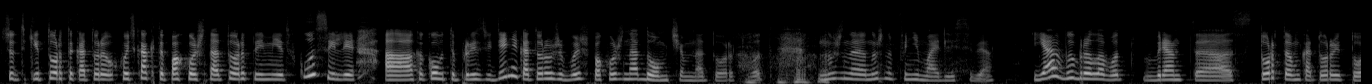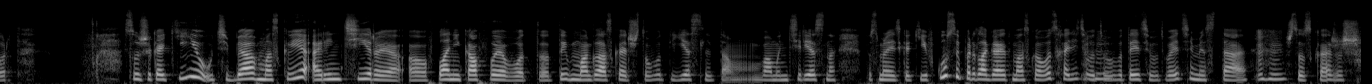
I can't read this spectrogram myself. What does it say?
все таки торта, который хоть как-то похож на торт и имеет вкус, или а, какого-то произведения, которое уже больше похоже на дом, чем на торт. Вот. нужно, нужно понимать для себя. Я выбрала вот вариант э, с тортом, который торт. Слушай, какие у тебя в Москве ориентиры э, в плане кафе? Вот э, ты бы могла сказать, что вот если там вам интересно посмотреть, какие вкусы предлагает Москва, вот сходите вот Мгм. вот эти вот в эти места. Мгм. Что скажешь?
